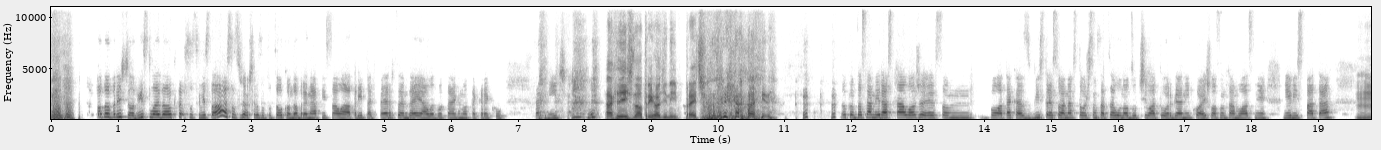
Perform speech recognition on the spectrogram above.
Potom prišiel výsledok, to som si myslela, a som, že som to celkom dobre napísala, 30%, hej, alebo tak, no tak reku, tak nič. Tak nič, no 3 hodiny. Prečo 3 hodiny? Dokonca sa mi raz stalo, že som bola taká vystresovaná z toho, že som sa celú noc učila tú organiku a išla som tam vlastne nevyspatá. Mm-hmm.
